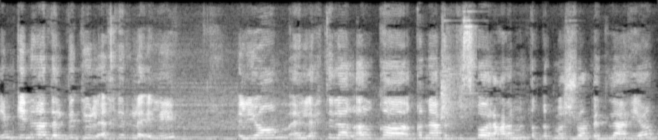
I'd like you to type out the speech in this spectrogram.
يمكن هذا الفيديو الأخير لإلي اليوم الاحتلال ألقى قنابل فسفور على منطقة مشروع بيت لاهيا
